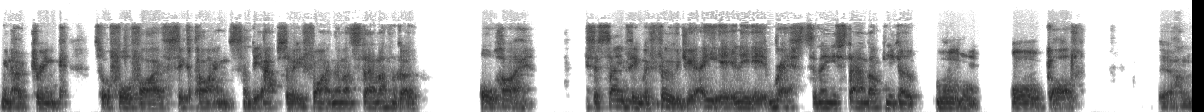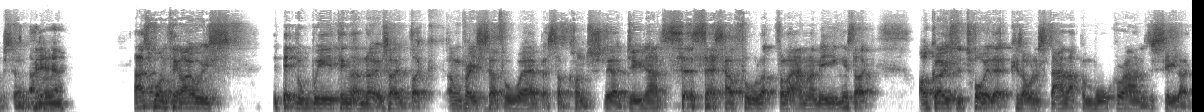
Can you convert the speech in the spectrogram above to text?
you know, drink sort of four, five, six pints and be absolutely fine. Then I'd stand up and go, oh, hi. It's the same thing with food. You eat it and eat it, rests, and then you stand up and you go, oh, oh God. Yeah, 100%. yeah. That's one thing I always a bit of a weird thing that I've noticed. I like I'm very self-aware, but subconsciously I do now assess how full full I am when I'm eating. It's like I'll go to the toilet because I want to stand up and walk around and just see like,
